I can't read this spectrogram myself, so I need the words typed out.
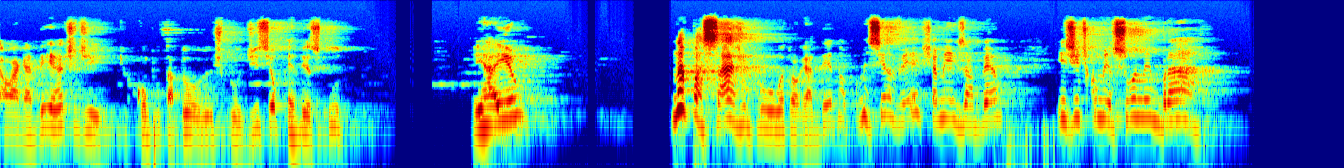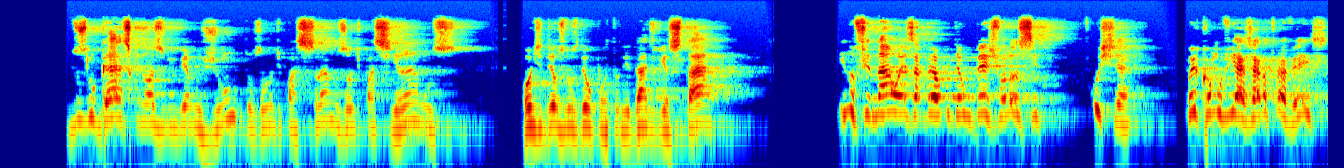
ao HD antes de que o computador explodisse e eu perdesse tudo. E aí eu, na passagem para o outro HD, comecei a ver, chamei a Isabel e a gente começou a lembrar dos lugares que nós vivemos juntos, onde passamos, onde passeamos, onde Deus nos deu oportunidade de estar. E no final, a Isabel me deu um beijo e falou assim: Puxa, foi como viajar outra vez.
